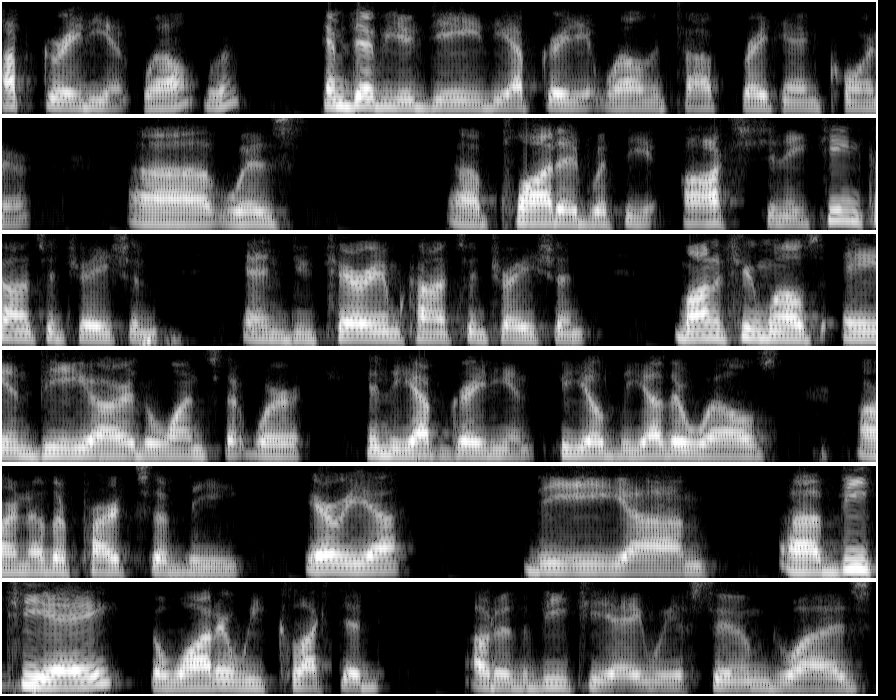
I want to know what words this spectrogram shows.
upgradient well, MWD, the upgradient well in the top right hand corner uh, was uh, plotted with the oxygen 18 concentration and deuterium concentration. Monitoring wells A and B are the ones that were in the upgradient field. The other wells are in other parts of the area. The um, uh, VTA, the water we collected out of the VTA, we assumed was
